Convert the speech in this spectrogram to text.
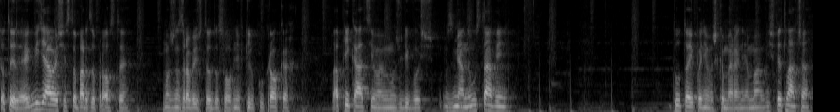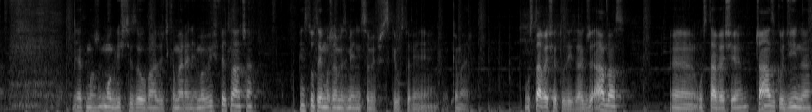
To tyle. Jak widziałeś, jest to bardzo proste. Można zrobić to dosłownie w kilku krokach. W aplikacji mamy możliwość zmiany ustawień. Tutaj, ponieważ kamera nie ma wyświetlacza, jak mogliście zauważyć, kamera nie ma wyświetlacza, więc tutaj możemy zmienić sobie wszystkie ustawienia kamery. Ustawia się tutaj także ABAS, e, ustawia się czas, godzinę.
